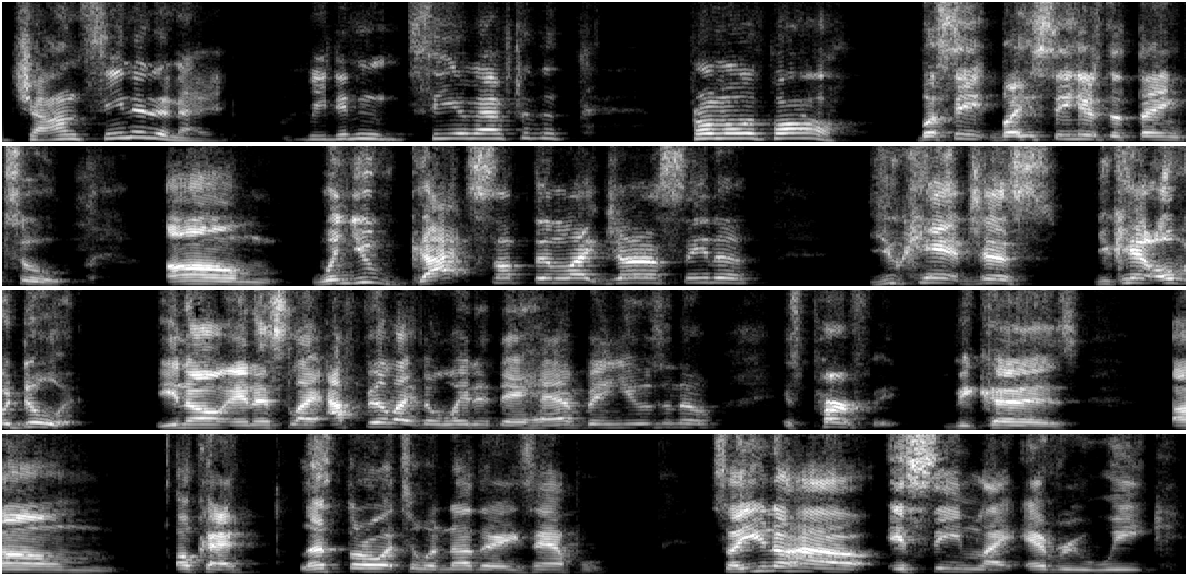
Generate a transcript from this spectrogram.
John Cena tonight. We didn't see him after the promo with Paul. But see, but see, here's the thing too. Um, when you've got something like John Cena, you can't just you can't overdo it, you know. And it's like I feel like the way that they have been using him is perfect because, um, okay, let's throw it to another example. So you know how it seemed like every week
